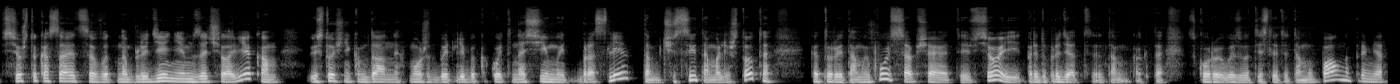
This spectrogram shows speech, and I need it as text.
Все, что касается вот наблюдением за человеком, источником данных может быть либо какой-то носимый браслет, там часы там или что-то, которые там и пульс сообщают, и все, и предупредят э, там как-то скорую вызовут, если ты там упал, например.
